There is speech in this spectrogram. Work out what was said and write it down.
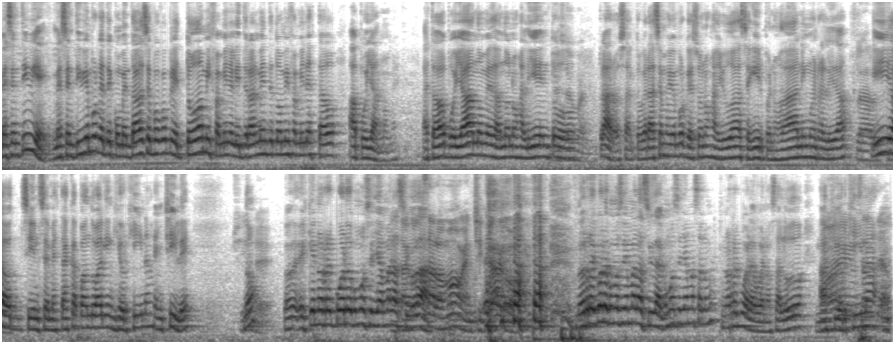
me sentí bien. Me sentí bien porque te comentaba hace poco que toda mi familia, literalmente toda mi familia ha estado apoyándome. Ha estado apoyándome, dándonos aliento. Eso es bueno. Claro, exacto. Gracias más bien porque eso nos ayuda a seguir, pues nos da ánimo en realidad. Claro, y a- si se me está escapando alguien, Georgina, en Chile. ¿No? Es que no recuerdo cómo se llama la Está con ciudad. Salomón en Chicago. No recuerdo cómo se llama la ciudad. ¿Cómo se llama Salomé? No recuerdo. Bueno, saludo ¿No a Georgina.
